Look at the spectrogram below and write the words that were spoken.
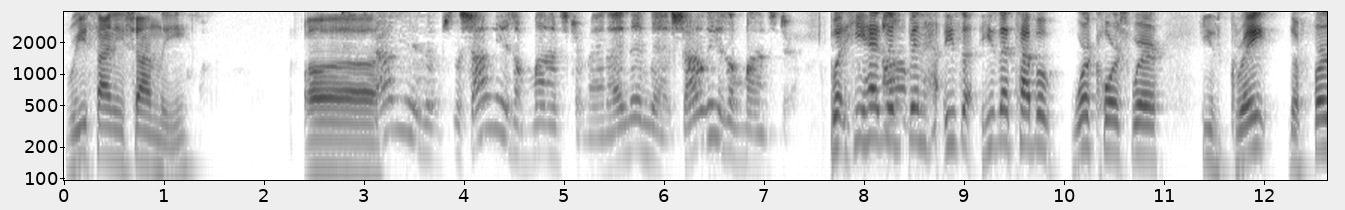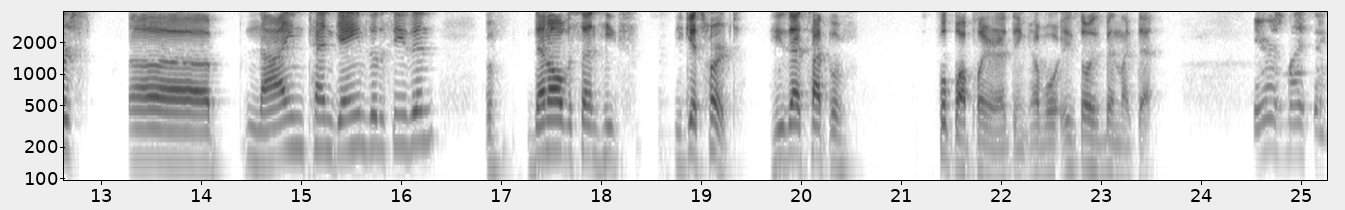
re-signing Sean Lee. Uh, Sean Lee is a Sean Lee is a monster, man. And then uh, Sean Lee is a monster. but he hasn't Um, been. He's a he's that type of workhorse where he's great the first uh nine ten games of the season, but then all of a sudden he's he gets hurt. He's that type of football player. I think I've, he's always been like that. Here's my thing:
